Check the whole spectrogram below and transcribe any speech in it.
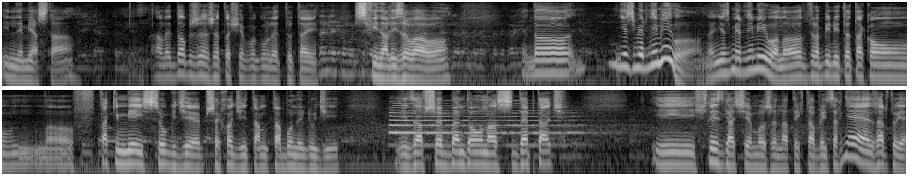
inne miasta, ale dobrze, że to się w ogóle tutaj sfinalizowało. No, niezmiernie miło, no, niezmiernie miło. No, zrobili to taką, no, w takim miejscu, gdzie przechodzi tam tabuny ludzi i zawsze będą nas deptać i ślizgać się może na tych tablicach. Nie, żartuję.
